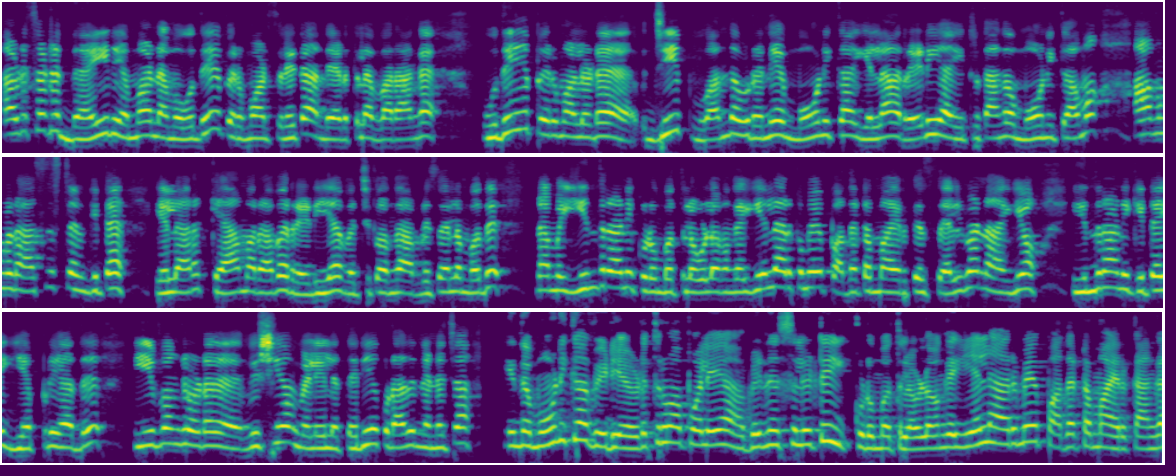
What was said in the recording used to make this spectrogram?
அப்படின்னு சொல்லிட்டு தைரியமா நம்ம உதய பெருமாள் சொல்லிட்டு அந்த இடத்துல வராங்க. உதய பெருமாளோட ஜீப் வந்த உடனே மோனிகா எல்லாம் ரெடி ஆகிட்டு இருக்காங்க. மோனிகாவும் அவங்களோட அசிஸ்டன்ட் கிட்ட எல்லாரும் கேமராவை ரெடியா வச்சுக்கோங்க. அப்படி சொல்லும்போது நம்ம இந்திராணி குடும்பத்துல உள்ளவங்க எல்லாருக்குமே பதட்டமா இருக்கு. செல்வனாகியும் இந்திராணி கிட்ட எப்படியாவது இவங்களோட விஷயம் வெளியில தெரியக்கூடாதுன்னு நினைச்சா இந்த மோனிகா வீடியோ எடுத்துருவா போலையே அப்படின்னு சொல்லிட்டு குடும்பத்தில் உள்ளவங்க எல்லாருமே பதட்டமாக இருக்காங்க.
